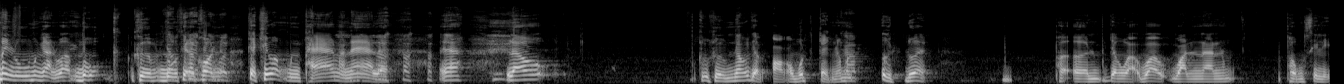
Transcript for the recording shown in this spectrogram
ไม่รู้เหมือนกันว่าดูคือดูทีละคนยับเยินไปหมดจะคิดว่ามึงแพ้มาแน่เลยนะแล้วคือคือนอกจากออกอาวุธเก่งแล้วมันครับอึดด้วยเผอิญจังหวะว่าวันนั้นพงศิริ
